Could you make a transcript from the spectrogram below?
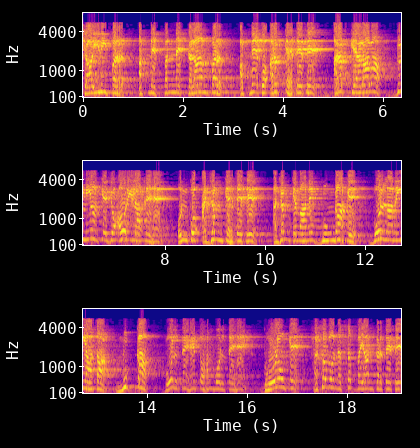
شاعری پر، اپنے پن کلام پر، اپنے کو عرب کہتے تھے۔ عرب کے علاوہ دنیا کے جو اور علاقے ہیں، ان کو اجم کہتے تھے۔ اجم کے معنی گونگا کے۔ بولنا نہیں آتا۔ مکہ بولتے ہیں تو ہم بولتے ہیں۔ گھوڑوں کے حسب و نصب بیان کرتے تھے۔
